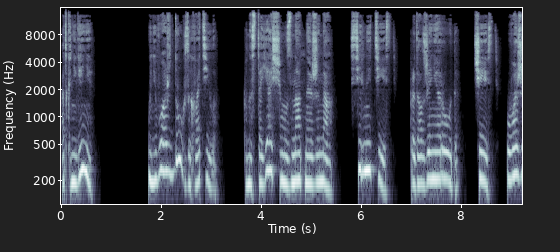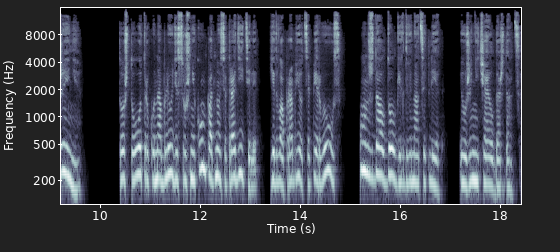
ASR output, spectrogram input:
«От княгини?» У него аж дух захватило. По-настоящему знатная жена, сильный тесть, продолжение рода, честь, уважение. То, что отроку на блюде с рушником подносят родители, едва пробьется первый ус, он ждал долгих двенадцать лет и уже не чаял дождаться.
